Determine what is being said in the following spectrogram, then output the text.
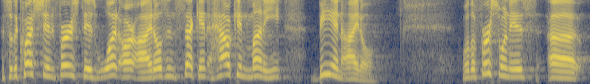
And so the question first is what are idols? And second, how can money be an idol? Well, the first one is uh,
